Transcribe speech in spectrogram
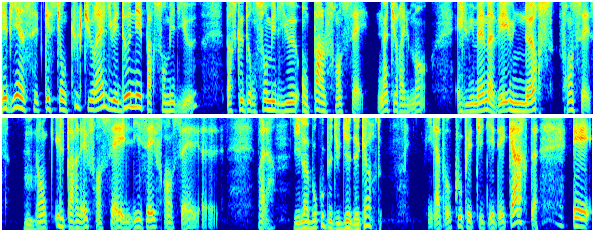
eh bien cette question culturelle lui est donnée par son milieu, parce que dans son milieu on parle français naturellement, et lui-même avait une nurse française. Mmh. Donc il parlait français, il lisait français, euh, voilà. Il a beaucoup étudié Descartes il a beaucoup étudié Descartes et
